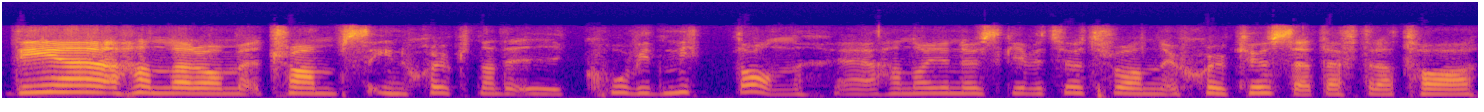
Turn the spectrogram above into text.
Det handlar om Trumps insjuknande i covid-19. Eh, han har ju nu skrivits ut från sjukhuset efter att ha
